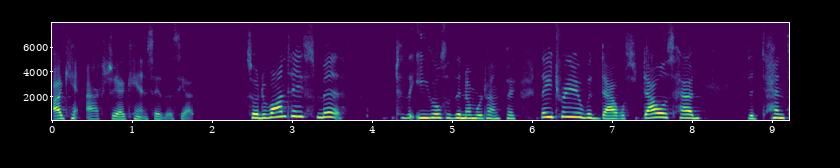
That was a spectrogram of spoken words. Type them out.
I can't actually I can't say this yet. So DeVonta Smith to the Eagles with the number 10th pick. They traded with Dallas. Dallas had the 10th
